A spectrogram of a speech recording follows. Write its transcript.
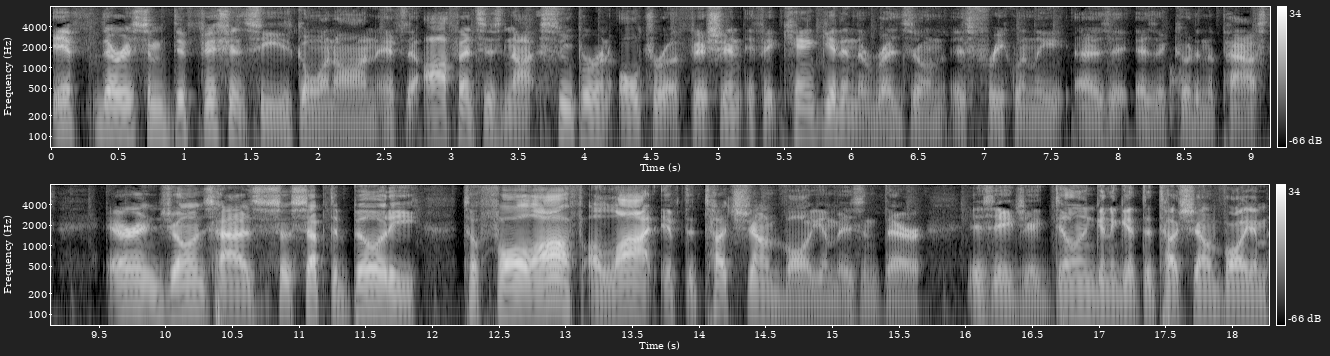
if there is some deficiencies going on, if the offense is not super and ultra efficient, if it can't get in the red zone as frequently as it as it could in the past, Aaron Jones has susceptibility to fall off a lot if the touchdown volume isn't there. Is AJ Dillon going to get the touchdown volume?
